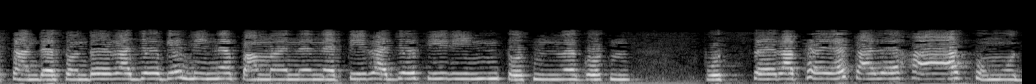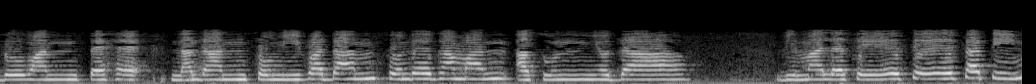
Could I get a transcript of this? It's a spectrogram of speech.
එසඳ සොඳ රජගේ මින පමන නැති රජ සිරින් තොස්ව ගොස් පුස්ස රථය සලහා කුමුදවන්තහ නදන් සොමි වදන් සොඳ ගමන් අසුන් යොදා. විමල සේසේ සතින්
